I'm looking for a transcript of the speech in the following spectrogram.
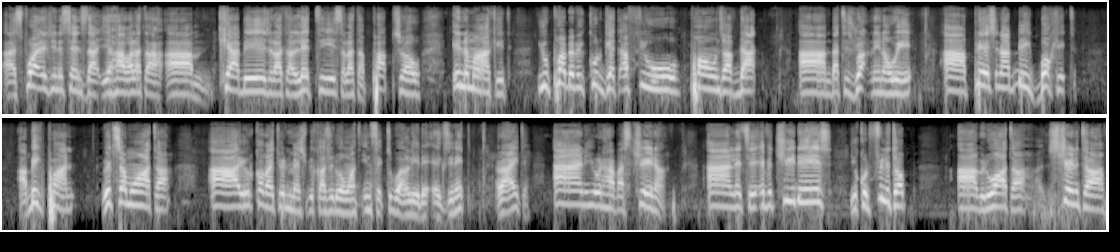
Uh, spoilage in the sense that you have a lot of um, cabbage, a lot of lettuce, a lot of pop in the market you probably could get a few pounds of that um, that is rotting away. Uh, place in a big bucket, a big pan with some water. Uh, you cover it with mesh because you don't want insect to go and lay the eggs in it, right? And you would have a strainer. And let's say every three days, you could fill it up uh, with water, strain it off,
